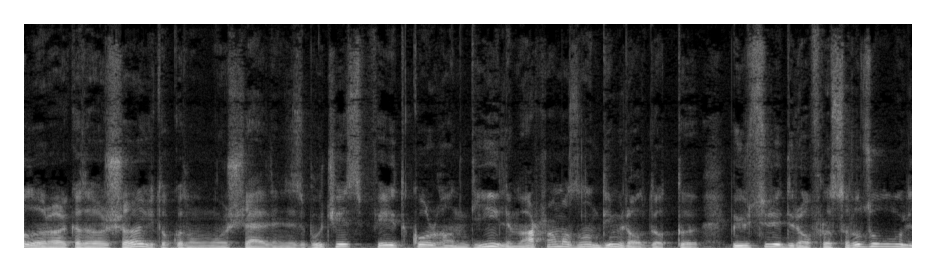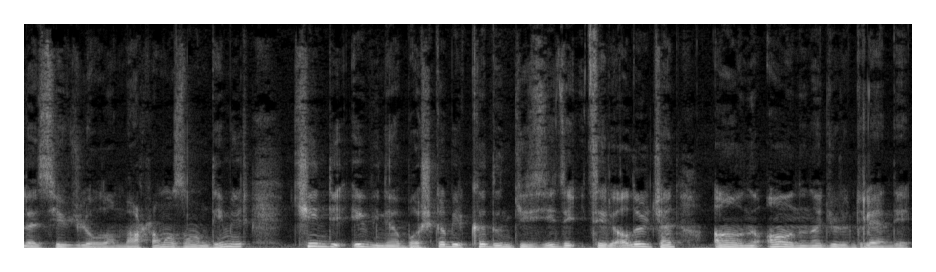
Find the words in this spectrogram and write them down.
Merhabalar arkadaşlar YouTube kanalıma hoş geldiniz. Bu kez Ferit Korhan değil Mert Ramazan Demir aldattı. Bir süredir Afra Saracoğlu ile sevgili olan Mert Ramazan Demir kendi evine başka bir kadın gizlice içeri alırken anı anına görüntülendi.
